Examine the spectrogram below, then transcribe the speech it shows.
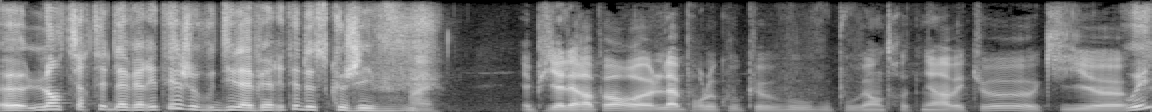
euh, l'entièreté de la vérité. Je vous dis la vérité de ce que j'ai vu. Ouais. Et puis il y a les rapports, euh, là pour le coup, que vous, vous pouvez entretenir avec eux, euh, qui... Euh, oui,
